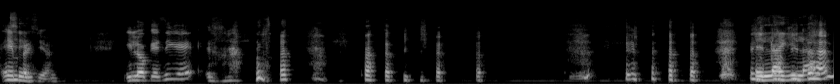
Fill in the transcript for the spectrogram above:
En Sí. prisión. Y lo que sigue es una maravilla. ¿El águila? capitán,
